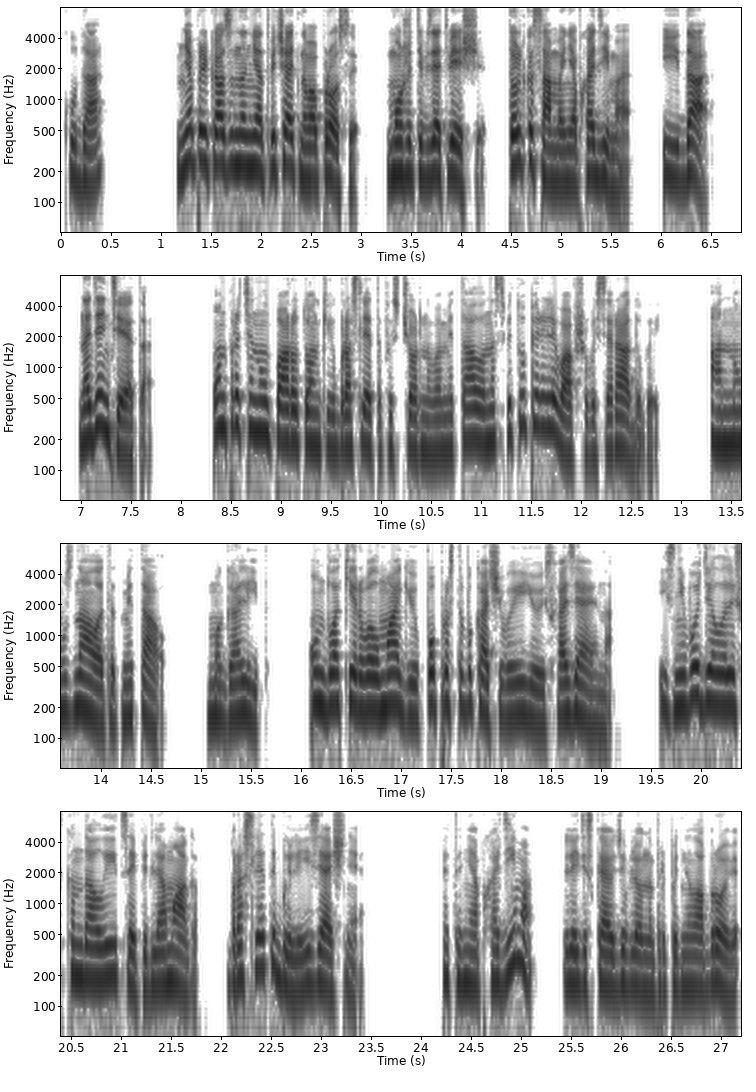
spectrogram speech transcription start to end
«Куда?» «Мне приказано не отвечать на вопросы. Можете взять вещи. Только самое необходимое. И да, наденьте это». Он протянул пару тонких браслетов из черного металла на свету переливавшегося радугой. Анна узнала этот металл. Маголит. Он блокировал магию, попросту выкачивая ее из хозяина. Из него делались кандалы и цепи для магов. Браслеты были изящнее. «Это необходимо?» — леди Скай удивленно приподняла брови.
